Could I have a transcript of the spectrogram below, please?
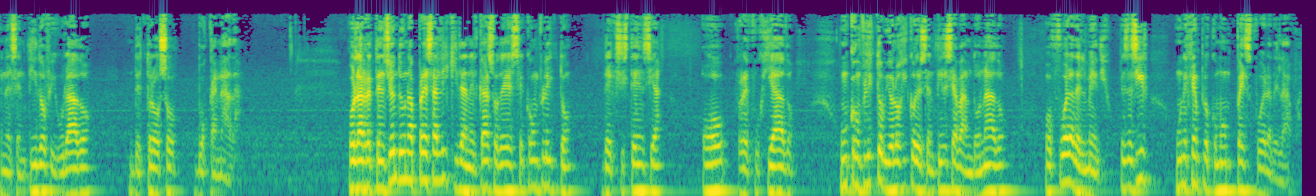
en el sentido figurado de trozo bocanada. O la retención de una presa líquida en el caso de ese conflicto de existencia o refugiado, un conflicto biológico de sentirse abandonado o fuera del medio, es decir, un ejemplo como un pez fuera del agua.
